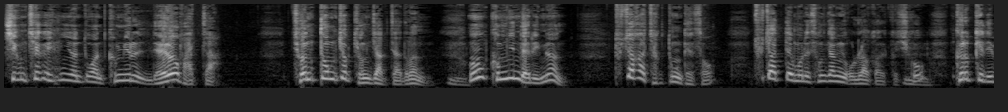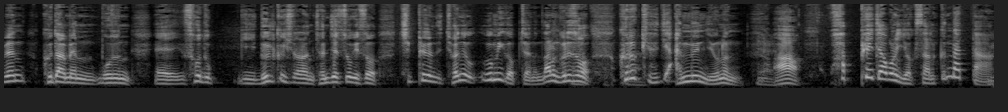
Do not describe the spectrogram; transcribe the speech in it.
지금 최근 10년 동안 금리를 내려봤자 전통적 경제학자들은 어? 금리 내리면 투자가 작동돼서 투자 때문에 성장이 올라갈 것이고 그렇게 되면 그 다음에는 모든 에, 소득이 늘 것이라는 전제 속에서 집행하는데 전혀 의미가 없잖아요. 나는 그래서 그렇게 하지 않는 이유는 예. 아 화폐 자본의 역사는 끝났다.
